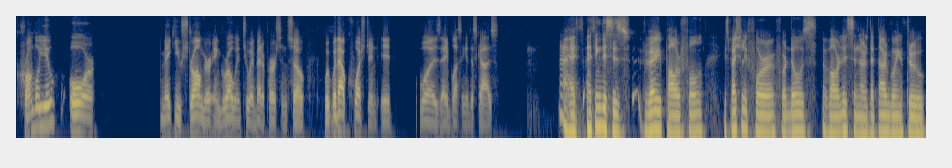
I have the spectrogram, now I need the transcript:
crumble you or make you stronger and grow into a better person. So, w- without question, it was a blessing in disguise. I th- I think this is very powerful, especially for for those of our listeners that are going through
